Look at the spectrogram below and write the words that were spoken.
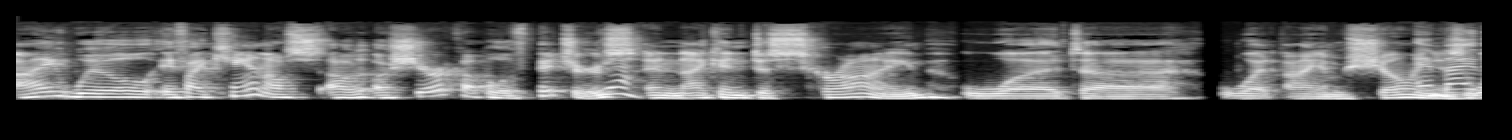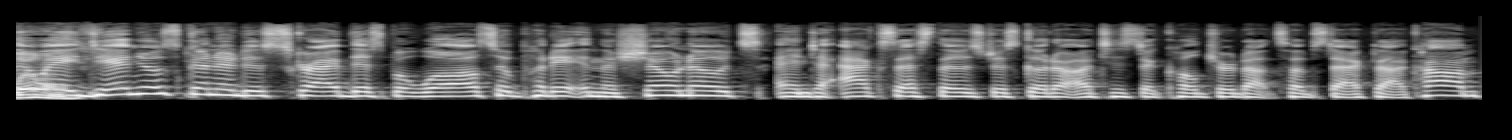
I will, if I can, I'll, I'll, I'll share a couple of pictures Yeah. and I can describe what uh, what I am showing And as by the way, Daniel's going to describe this, but we'll also put it in the show notes. And to access those, just go to autisticculture.substack.com,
